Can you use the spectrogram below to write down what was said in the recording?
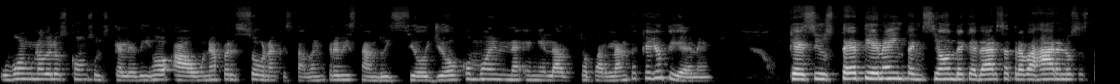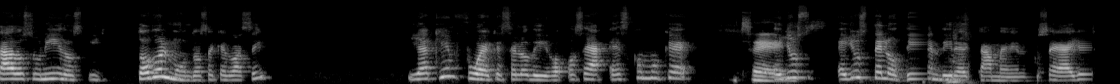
hubo uno de los cónsuls que le dijo a una persona que estaba entrevistando y se oyó como en, en el autoparlante que ellos tienen, que si usted tiene intención de quedarse a trabajar en los Estados Unidos y todo el mundo se quedó así. ¿Y a quién fue que se lo dijo? O sea, es como que ellos, ellos te lo dicen directamente. O sea, ellos.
